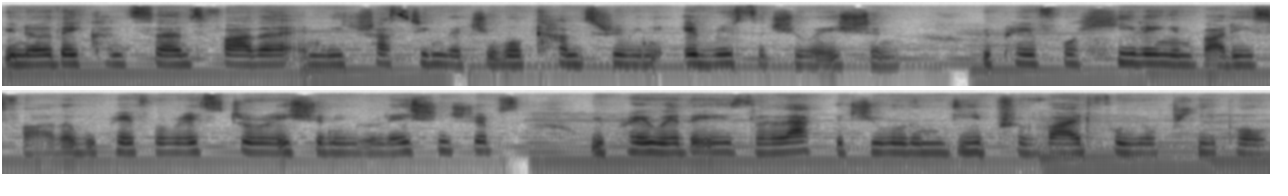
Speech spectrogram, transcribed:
You know their concerns, Father, and we're trusting that you will come through in every situation. We pray for healing in bodies, Father. We pray for restoration in relationships. We pray where there is lack that you will indeed provide for your people.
